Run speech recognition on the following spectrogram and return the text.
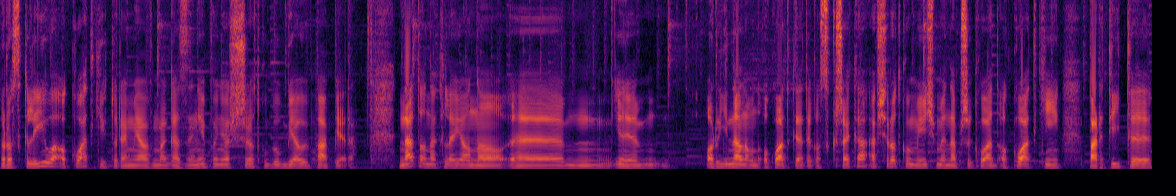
Rozkleiła okładki, które miała w magazynie, ponieważ w środku był biały papier. Na to naklejono e, e, oryginalną okładkę tego skrzeka, a w środku mieliśmy na przykład okładki Partity,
